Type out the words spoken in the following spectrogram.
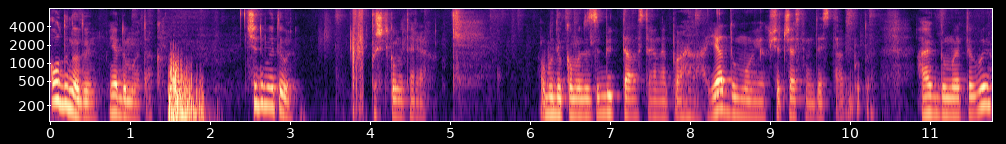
1-1. Я думаю так. Що думаєте ви? Пишіть в коментарях. А буде кому не забити, та Австрія не програє. Я думаю, якщо чесно, десь так буде. А як думаєте ви?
